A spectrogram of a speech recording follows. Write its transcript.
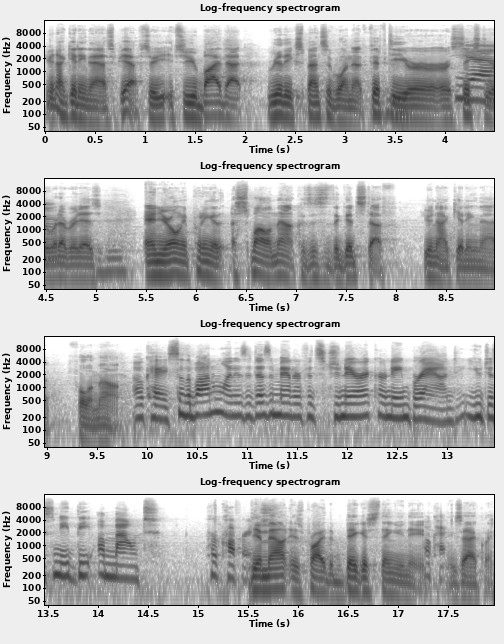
you're not getting that SPF. So you, so you buy that really expensive one, that 50 or, or 60 Yeah. or whatever it is, and you're only putting a, a small amount because this is the good stuff. You're not getting that full amount. Okay, so the bottom line is it doesn't matter if it's generic or name brand. You just need the amount per coverage. The amount is probably the biggest thing you need. Okay. Exactly.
